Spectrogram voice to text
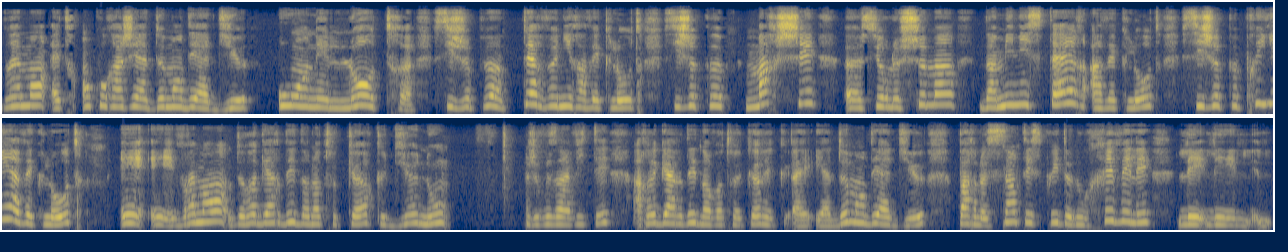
vraiment être encouragé à demander à Dieu où en est l'autre, si je peux intervenir avec l'autre, si je peux marcher euh, sur le chemin d'un ministère avec l'autre, si je peux prier avec l'autre, et, et vraiment de regarder dans notre cœur que Dieu nous je vous invite à regarder dans votre cœur et, à demander à Dieu, par le Saint-Esprit, de nous révéler les, les,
